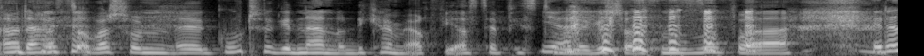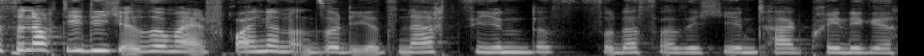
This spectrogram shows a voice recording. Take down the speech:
Oh, da hast du aber schon äh, gute genannt und die kamen ja auch wie aus der Pistole ja. geschossen. Super. ja, das sind auch die, die ich so meine Freundinnen und so, die jetzt nachziehen. Das ist so das, was ich jeden Tag predige.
